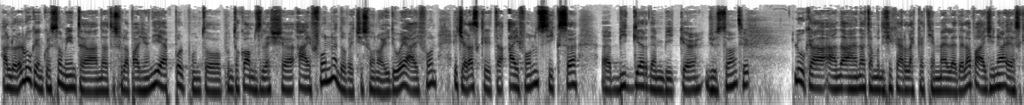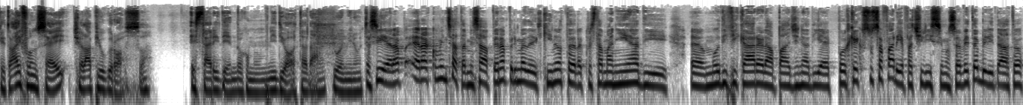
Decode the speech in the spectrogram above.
Allora, Luca in questo momento è andato sulla pagina di apple.com slash iPhone dove ci sono i due iPhone e c'è la scritta iPhone 6 uh, bigger than bigger, giusto? Sì. Luca è andato a modificare l'HTML della pagina e ha scritto iPhone 6 ce l'ha più grosso e sta ridendo come un idiota da due minuti. Eh sì, era, era cominciata, mi sa, appena prima del keynote questa mania di eh, modificare la pagina di Apple, che su Safari è facilissimo. Se avete abilitato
